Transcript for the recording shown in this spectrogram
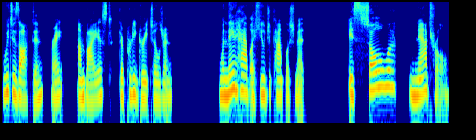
which is often, right? I'm biased. They're pretty great children. When they have a huge accomplishment, it's so natural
